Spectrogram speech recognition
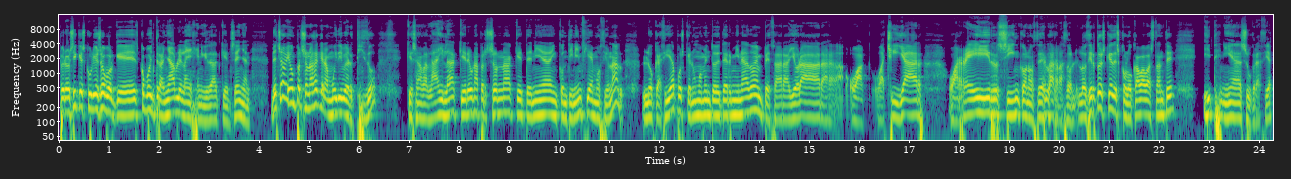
pero sí que es curioso porque es como entrañable la ingenuidad que enseñan. De hecho, había un personaje que era muy divertido que se llamaba Laila, que era una persona que tenía incontinencia emocional, lo que hacía pues que en un momento determinado empezara a llorar o, a, o a chillar o a reír sin conocer la razón. Lo cierto es que descolocaba bastante y tenía su gracia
